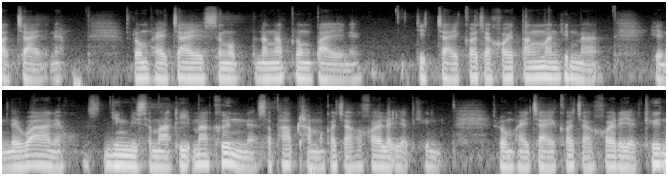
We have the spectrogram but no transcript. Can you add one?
ปัจจัยนะลมหายใจสงบระงับลงไปเนี่ยจิตใจก็จะค่อยตั้งมั่นขึ้นมา เห็นได้ว่าเนี่ยยิ่งมีสมาธิมากขึ้นเนี่ยสภาพธรรมก็จะค่อยๆละเอียดขึ้น ลมหายใจก็จะค่อยละเอียดขึ้น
